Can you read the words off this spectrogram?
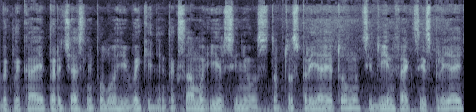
викликає передчасні пологи викидні, так само і єрсініоз, тобто сприяє тому, ці дві інфекції сприяють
